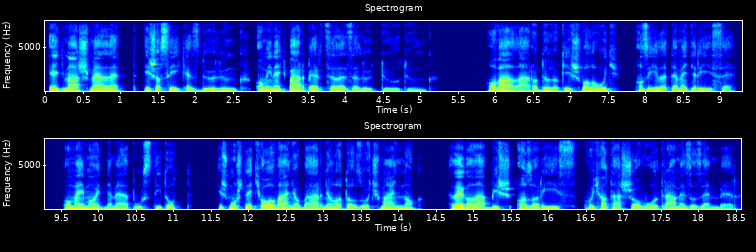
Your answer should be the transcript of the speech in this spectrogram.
egymás mellett, és a székhez dőlünk, amin egy pár perccel ezelőtt ültünk. A vállára dőlök, és valahogy az életem egy része, amely majdnem elpusztított, és most egy halványabb árnyalata az ocsmánynak, legalábbis az a rész, hogy hatással volt rám ez az ember.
